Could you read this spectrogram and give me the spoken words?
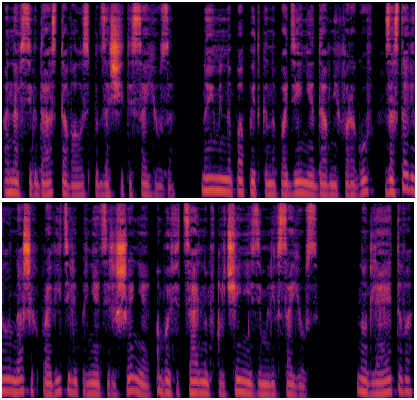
она всегда оставалась под защитой Союза. Но именно попытка нападения давних врагов заставила наших правителей принять решение об официальном включении Земли в Союз. Но для этого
